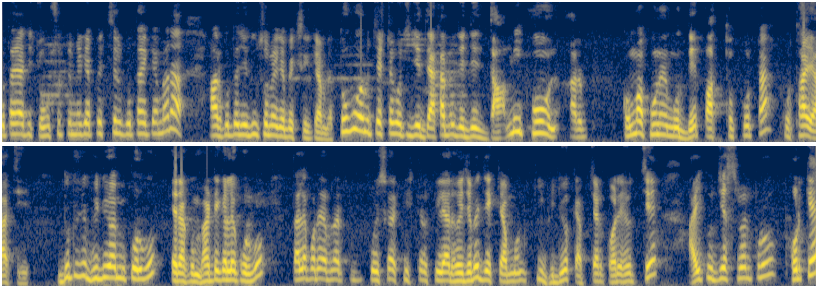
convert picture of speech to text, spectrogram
কোথায় আছে চৌষট্টি মেগাপিক্সেল কোথায় ক্যামেরা আর কোথায় যে দুশো মেগাপিক্সেল ক্যামেরা তবুও আমি চেষ্টা করছি যে দেখানো যে দামি ফোন আর কমা ফোনের মধ্যে পার্থক্যটা কোথায় আছে। দুটো যে ভিডিও আমি করব, এরকম ভার্টিক্যালে করব, তাহলে পরে আপনার পরিষ্কার ক্রিস্টাল ক্লিয়ার হয়ে যাবে যে কেমন কি ভিডিও ক্যাপচার করে হচ্ছে iQOO Z seven pro four K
